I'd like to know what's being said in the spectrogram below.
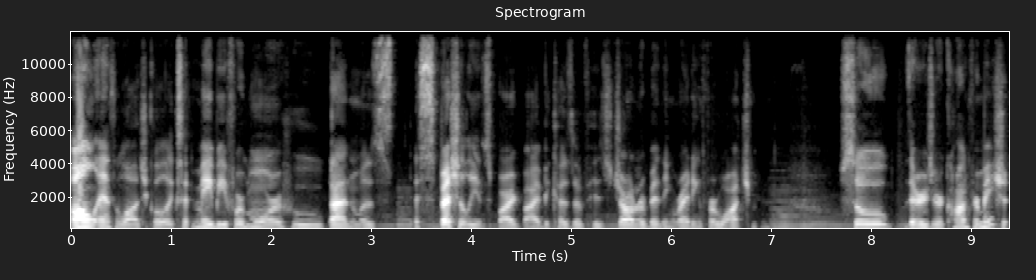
All anthological, except maybe for Moore, who Dan was especially inspired by because of his genre bending writing for Watchmen. So there's your confirmation.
